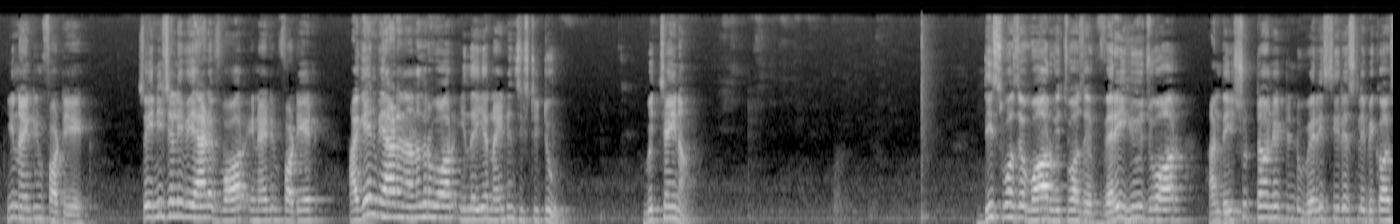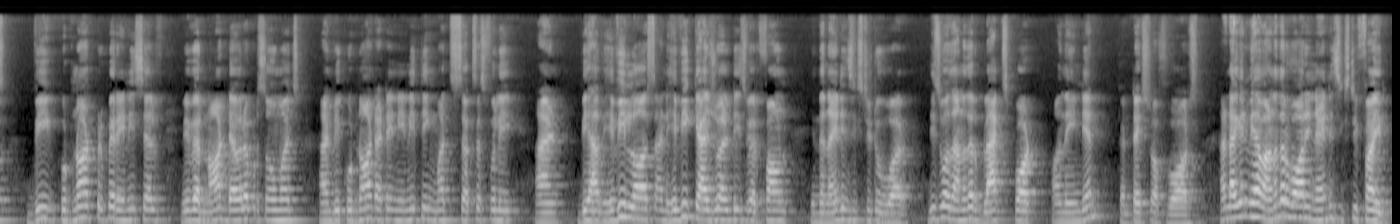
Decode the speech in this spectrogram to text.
In 1948. So, initially we had a war in 1948. Again, we had another war in the year 1962 with China. This was a war which was a very huge war and the issue turned it into very seriously because we could not prepare any self, we were not developed so much and we could not attain anything much successfully and we have heavy loss and heavy casualties were found in the 1962 war. This was another black spot on the Indian context of wars. And again we have another war in 1965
